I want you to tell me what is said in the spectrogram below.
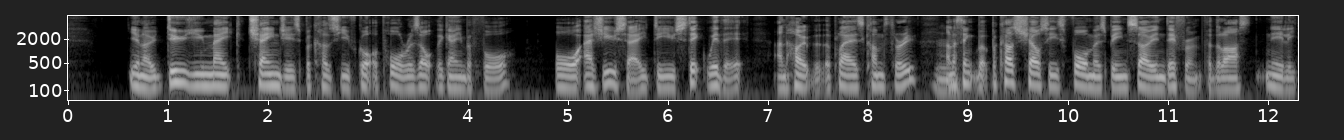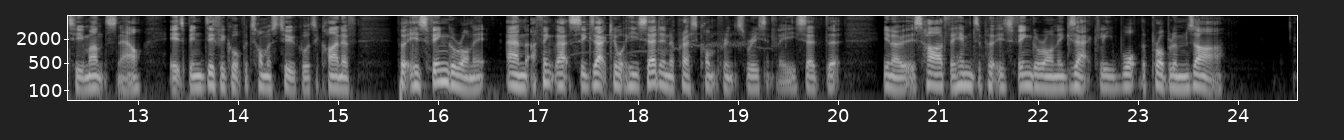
you know, do you make changes because you've got a poor result the game before, or as you say, do you stick with it and hope that the players come through? Mm. And I think, but because Chelsea's form has been so indifferent for the last nearly two months now, it's been difficult for Thomas Tuchel to kind of put his finger on it. And I think that's exactly what he said in a press conference recently. He said that, you know, it's hard for him to put his finger on exactly what the problems are.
